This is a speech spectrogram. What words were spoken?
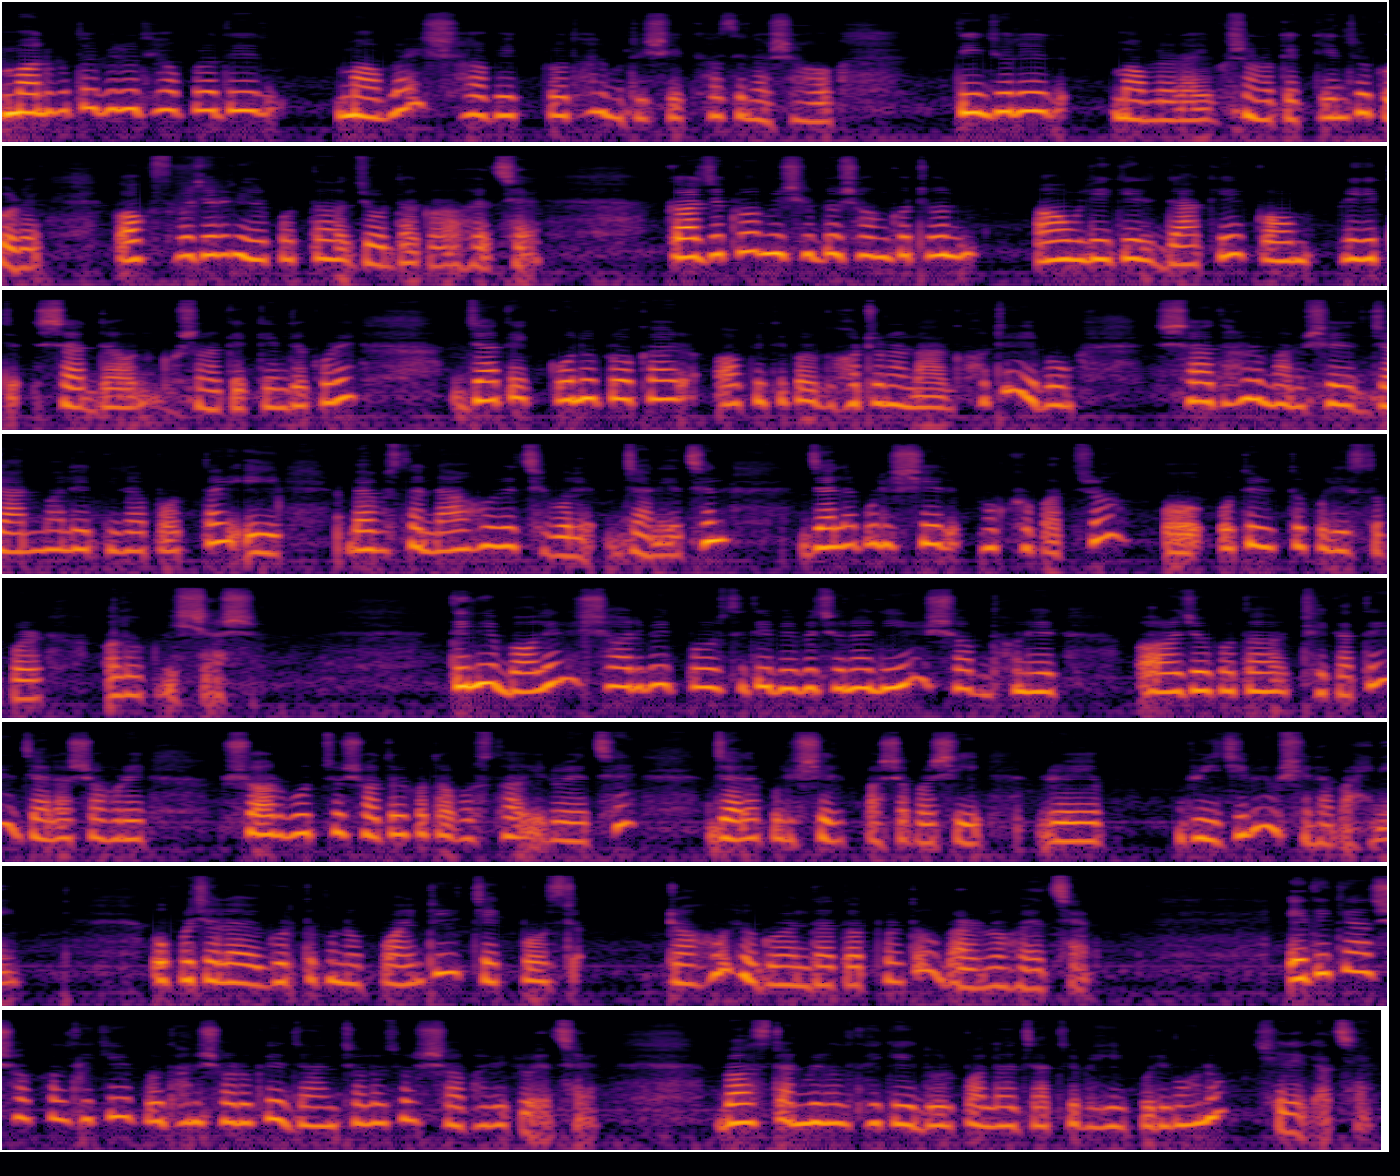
মানবতা বিরোধী অপরাধের মামলায় সাবেক প্রধানমন্ত্রী শেখ হাসিনা সহ তিনজনের মামলার রায় ঘোষণাকে কেন্দ্র করে কক্সবাজারে নিরাপত্তা জোরদার করা হয়েছে। কার্যক্রম নিষিদ্ধ সংগঠন আওয়ামী লীগের ডাকে কমপ্লিট শাটডাউন ঘোষণাকে কেন্দ্র করে যাতে কোনো প্রকার অপ্রীতিকর ঘটনা না ঘটে এবং সাধারণ মানুষের জানমালের নিরাপত্তায় এই ব্যবস্থা না হয়েছে বলে জানিয়েছেন জেলা পুলিশের মুখপাত্র ও অতিরিক্ত পুলিশ সুপার অলোক বিশ্বাস। তিনি বলেন, সার্বিক পরিস্থিতি বিবেচনা নিয়ে সব ধরনের অরাজকতা ঠেকাতে জেলা শহরে সর্বোচ্চ সতর্কতা অবস্থায় রয়েছে জেলা পুলিশের পাশাপাশি রেব বিজিবি ও সেনাবাহিনী। উপজেলার গুরুত্বপূর্ণ পয়েন্টে চেকপোস্ট, টহল ও গোয়েন্দা তৎপরতাও বাড়ানো হয়েছে। এদিকে আজ সকাল থেকে প্রধান সড়কে যান চলাচল স্বাভাবিক রয়েছে। বাস টার্মিনাল থেকে দূরপাল্লার যাত্রীবাহী পরিবহনও ছেড়ে গেছে।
